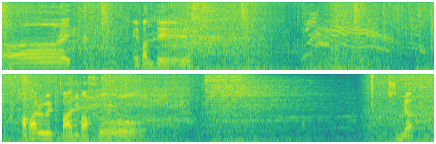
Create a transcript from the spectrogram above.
아이 에반데 사발을 왜 이렇게 많이 봤어 준비 아프네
